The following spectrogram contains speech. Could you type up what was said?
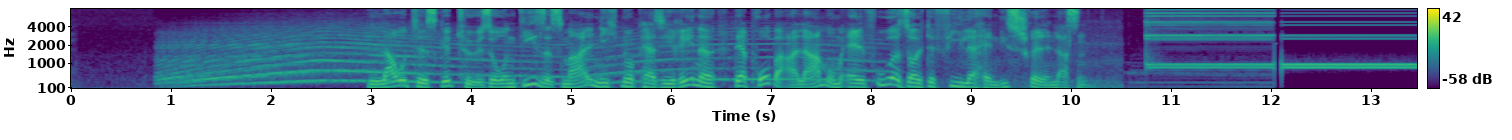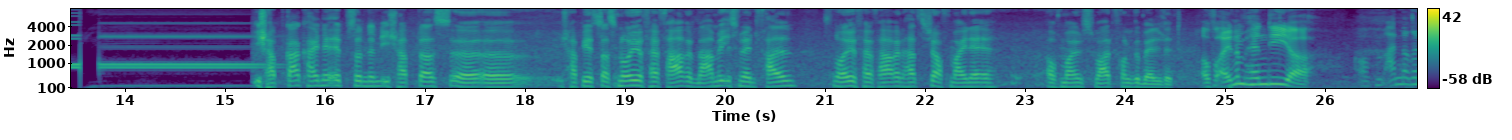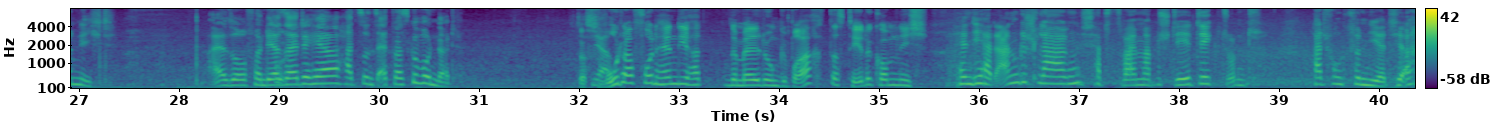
Lautes Getöse und dieses Mal nicht nur per Sirene. Der Probealarm um 11 Uhr sollte viele Handys schrillen lassen. Ich habe gar keine App, sondern ich habe das, äh, äh, ich habe jetzt das neue Verfahren. Name ist mir entfallen. Das neue Verfahren hat sich auf, meine, auf meinem Smartphone gemeldet. Auf einem Handy ja. Auf dem anderen nicht. Also von der Seite her hat es uns etwas gewundert. Das ja. Vodafone-Handy hat eine Meldung gebracht, das Telekom nicht. Handy hat angeschlagen, ich habe es zweimal bestätigt und hat funktioniert, ja.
